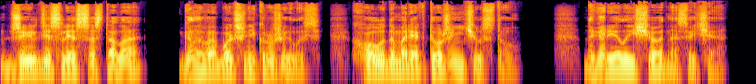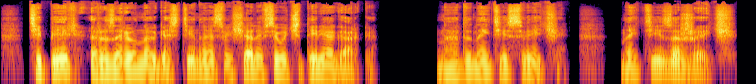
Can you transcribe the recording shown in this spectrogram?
Джильди слез со стола, голова больше не кружилась. Холода моряк тоже не чувствовал. Догорела еще одна свеча. Теперь разоренную гостиную освещали всего четыре огарка. Надо найти свечи. Найти и зажечь.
